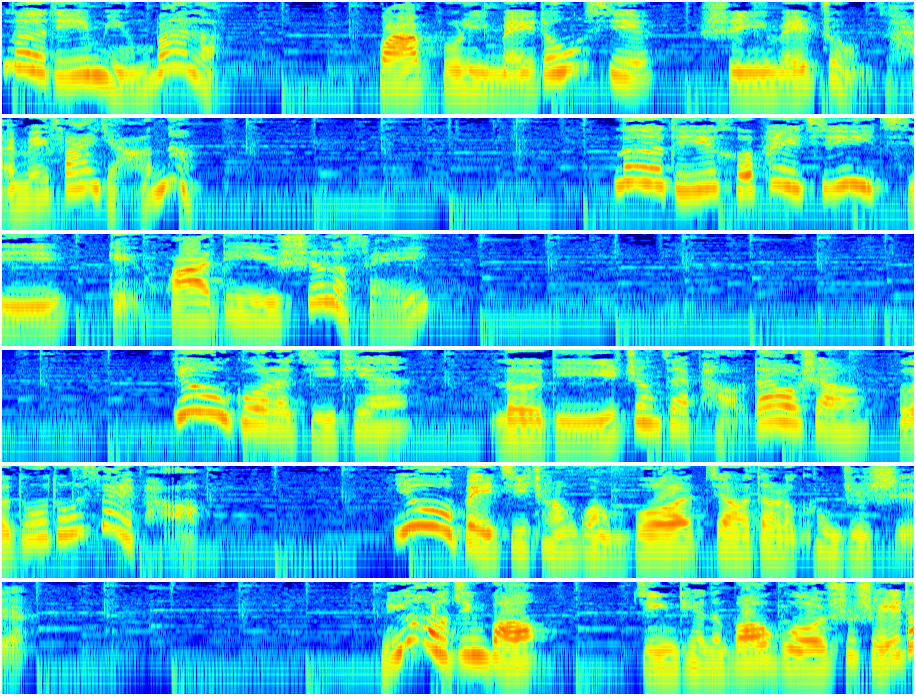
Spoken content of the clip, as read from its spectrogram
乐迪明白了，花圃里没东西，是因为种子还没发芽呢。乐迪和佩奇一起给花地施了肥。又过了几天，乐迪正在跑道上和多多赛跑，又被机场广播叫到了控制室。你好，金宝，今天的包裹是谁的？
